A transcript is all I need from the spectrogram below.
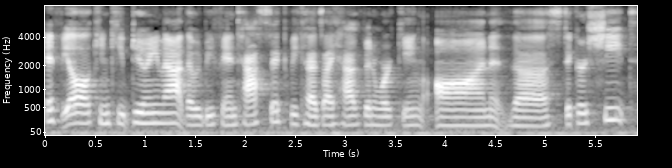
If y'all can keep doing that, that would be fantastic because I have been working on the sticker sheet.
